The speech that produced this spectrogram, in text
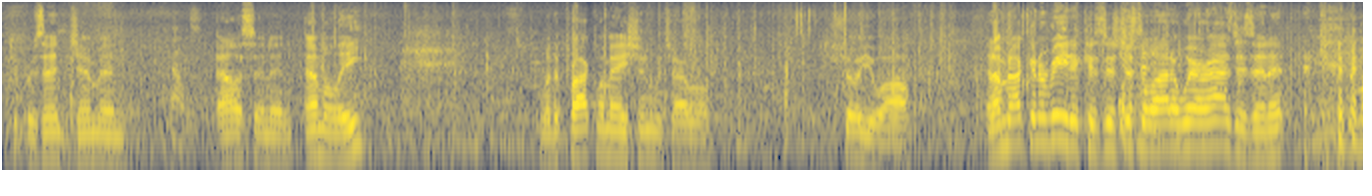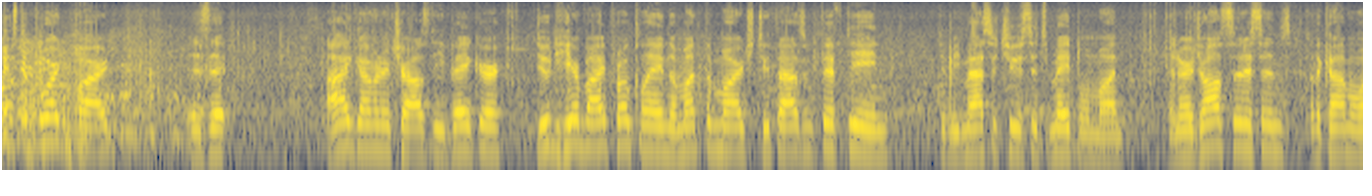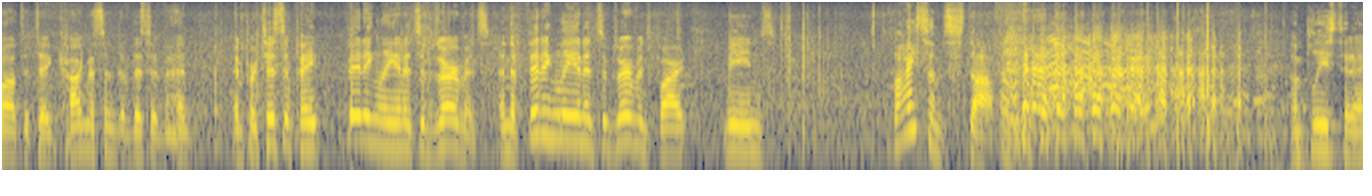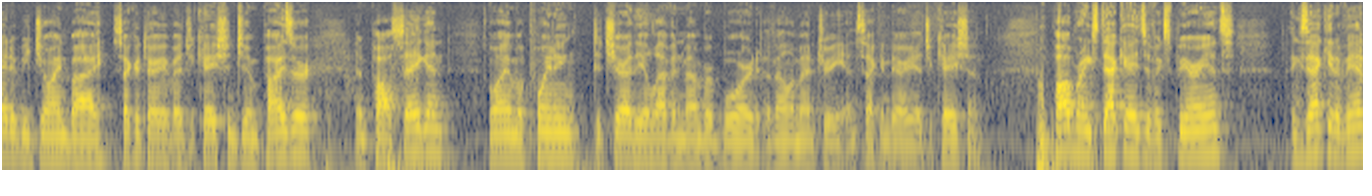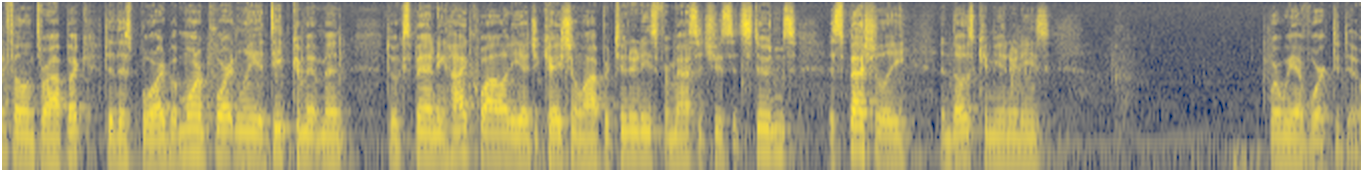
to present Jim and Alice. Allison and Emily with a proclamation, which I will show you all. And I'm not going to read it because there's just a lot of whereases in it. But the most important part is that I, Governor Charles D. Baker, do hereby proclaim the month of March 2015 to be Massachusetts Maple Month and urge all citizens of the Commonwealth to take cognizance of this event and participate fittingly in its observance. And the fittingly in its observance part means buy some stuff. I'm pleased today to be joined by Secretary of Education Jim Peyser and Paul Sagan, who I am appointing to chair the 11-member Board of Elementary and Secondary Education. Paul brings decades of experience, executive and philanthropic, to this board, but more importantly, a deep commitment to expanding high-quality educational opportunities for Massachusetts students, especially in those communities where we have work to do.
